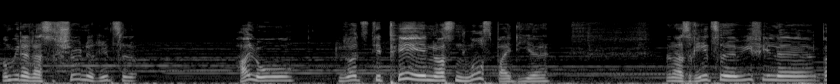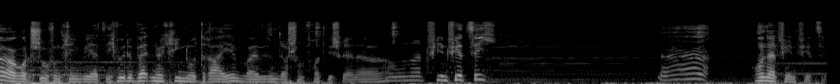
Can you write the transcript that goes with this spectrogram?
Und wieder das schöne Rätsel. Hallo? Du sollst TPen, was ist denn los bei dir? Und das Rätsel, wie viele Paragon-Stufen kriegen wir jetzt? Ich würde wetten, wir kriegen nur drei, weil wir sind da schon fortgeschritten. 144? Äh, 144.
